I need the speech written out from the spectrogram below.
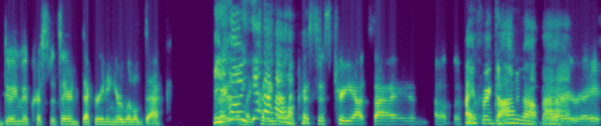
doing the Christmas there and decorating your little deck right? Oh, and like yeah. putting the little Christmas tree outside and out the. I forgot about that. Right.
